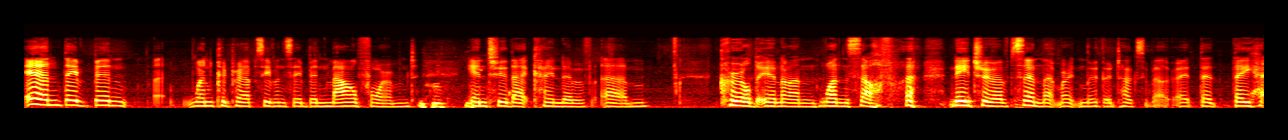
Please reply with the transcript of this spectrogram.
and they've been one could perhaps even say been malformed mm-hmm. into that kind of um, curled in on oneself nature of sin that Martin Luther talks about, right? That they ha-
